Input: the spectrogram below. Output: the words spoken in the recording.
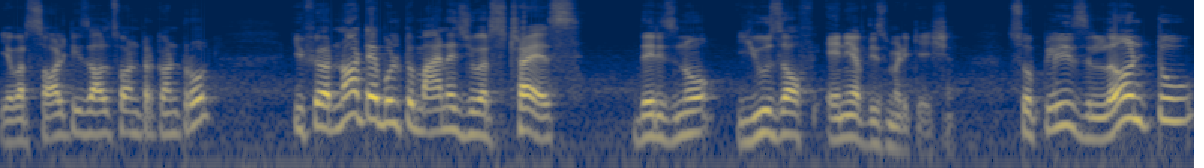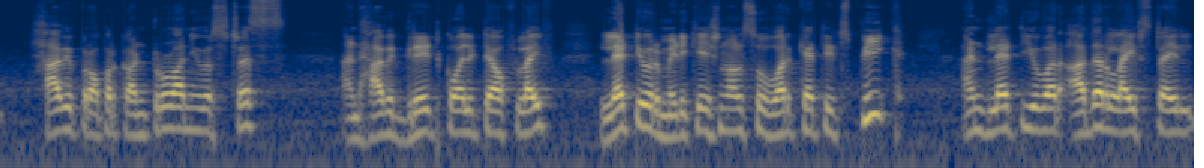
your salt is also under control. If you are not able to manage your stress, there is no use of any of this medication. So please learn to have a proper control on your stress and have a great quality of life. Let your medication also work at its peak and let your other lifestyle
